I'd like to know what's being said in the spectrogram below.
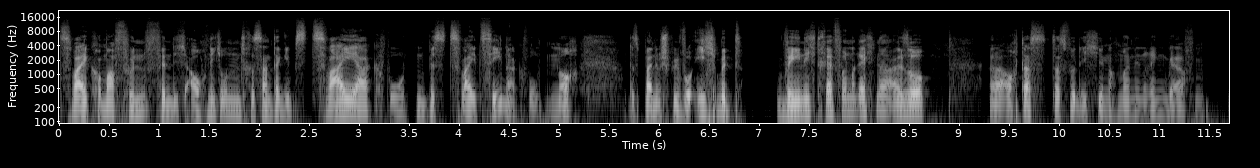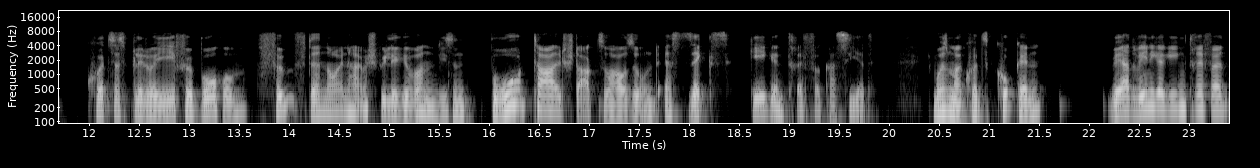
2,5 finde ich auch nicht uninteressant. Da gibt's Zweierquoten bis zwei Zehnerquoten noch. Das ist bei einem Spiel, wo ich mit wenig Treffern rechne. Also äh, auch das, das würde ich hier nochmal in den Ring werfen. Kurzes Plädoyer für Bochum. Fünf der neun Heimspiele gewonnen. Die sind brutal stark zu Hause und erst sechs Gegentreffer kassiert. Ich muss mal kurz gucken. Wer hat weniger Gegentreffer?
